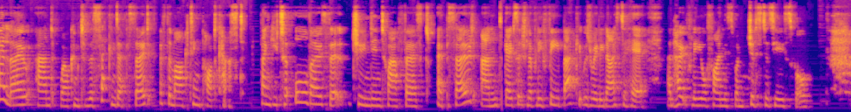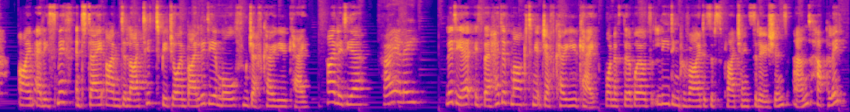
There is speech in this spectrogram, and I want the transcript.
Hello, and welcome to the second episode of the Marketing Podcast. Thank you to all those that tuned into our first episode and gave such lovely feedback. It was really nice to hear, and hopefully, you'll find this one just as useful. I'm Ellie Smith, and today I'm delighted to be joined by Lydia Maule from GEFCO UK. Hi, Lydia. Hi, Ellie. Lydia is the head of marketing at GEFCO UK, one of the world's leading providers of supply chain solutions, and happily,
